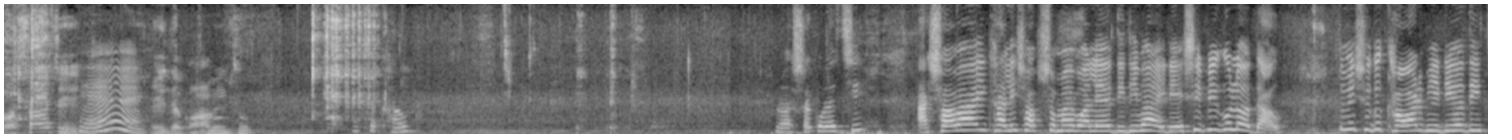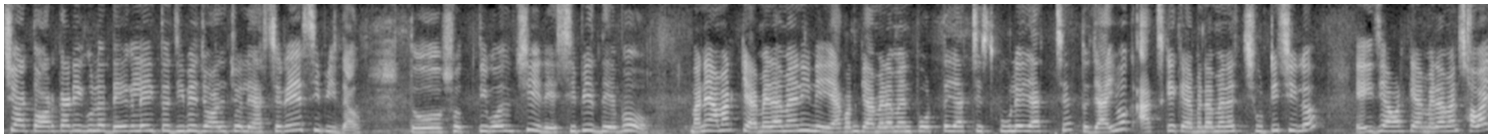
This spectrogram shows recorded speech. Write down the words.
রসা আছে? হ্যাঁ। এই দেখো আমি তো আচ্ছা খাও। রসা করেছি। আর সবাই খালি সব সময় বলে দিদিভাই রেসিপিগুলো দাও। তুমি শুধু খাওয়ার ভিডিও দিচ্ছ আর তরকারিগুলো দেখলেই তো জিভে জল চলে আসছে রেসিপি দাও। তো সত্যি বলছি রেসিপি দেব? মানে আমার ক্যামেরাম্যানই নেই, এখন ক্যামেরাম্যান পড়তে যাচ্ছে স্কুলে যাচ্ছে। তো যাই হোক, আজকে ক্যামেরাম্যানের ছুটি ছিল। এই যে আমার ক্যামেরাম্যান, সবাই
